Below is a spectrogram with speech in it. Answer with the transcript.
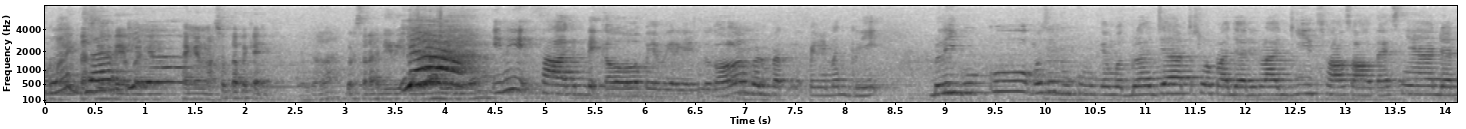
belajar. gitu kayak iya. pengen masuk tapi kayak "Ya udahlah berserah diri Iya, aja gitu ya ini salah gede kalau lo pengen pikir kayak gitu. Kalau lo bener pengen negeri, beli buku, maksudnya buku-buku yang buat belajar, terus lo pelajarin lagi soal-soal tesnya dan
